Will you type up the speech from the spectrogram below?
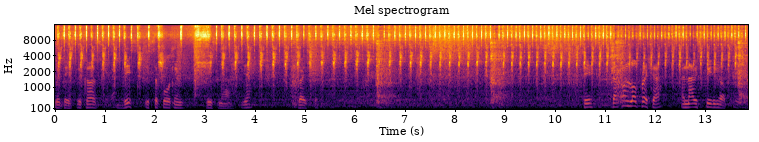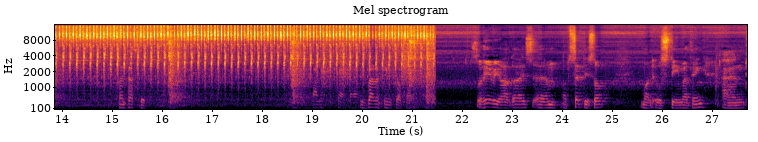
with this because this is supporting this now. Yeah? Great. See, that's on low pressure and now it's speeding up. Fantastic. It's balancing itself out. So here we are guys, um, I've set this up, my little steamer thing, and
